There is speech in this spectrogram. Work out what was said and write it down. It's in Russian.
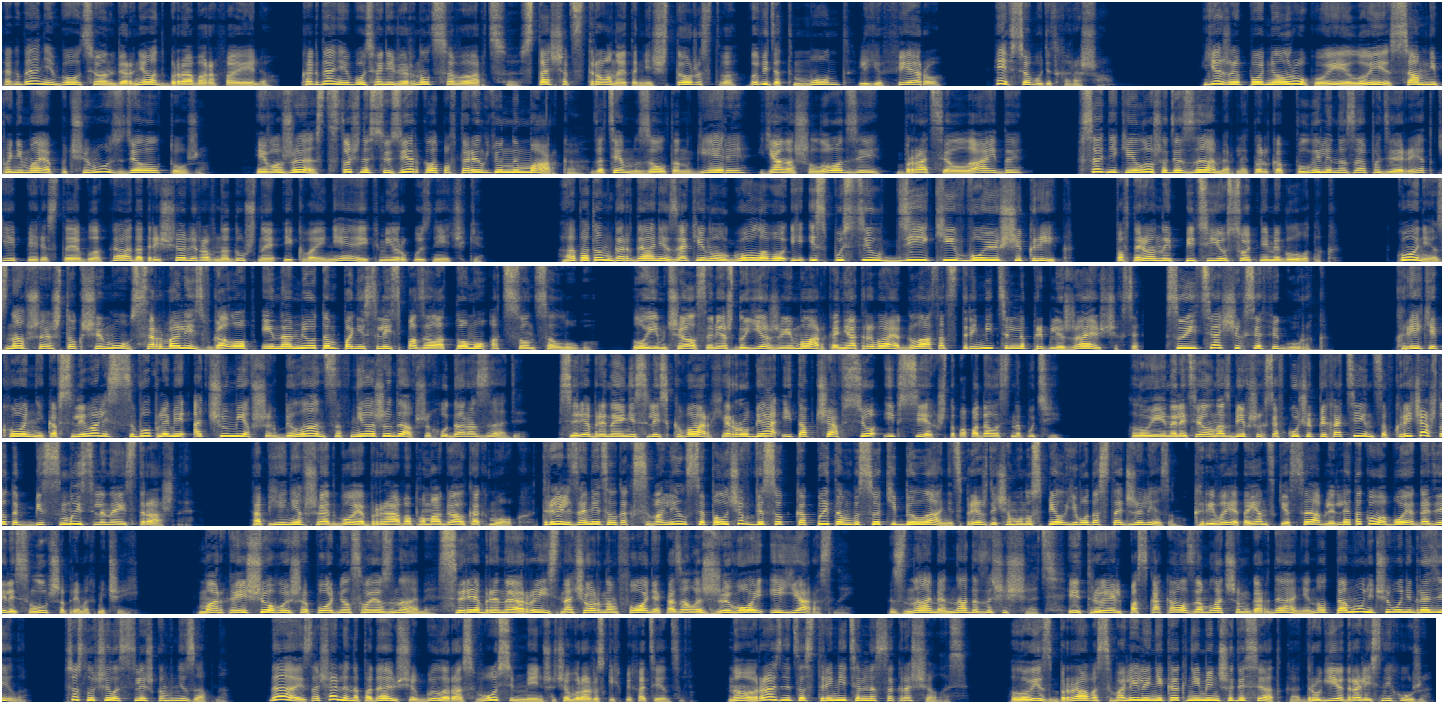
Когда-нибудь он вернет браво Рафаэлю. Когда-нибудь они вернутся в Арцию, стащат с трона это ничтожество, увидят Мунт, Льюферу, и все будет хорошо. Я же поднял руку, и Луи, сам не понимая почему, сделал то же. Его жест с точностью зеркала повторил юный Марко, затем Золтан Герри, Янош Лодзи, братья Лайды. Всадники и лошади замерли, только плыли на западе редкие перистые облака, да трещали равнодушные и к войне, и к миру кузнечики. А потом Гордани закинул голову и испустил дикий воющий крик повторенный пятью сотнями глоток. Кони, знавшие, что к чему, сорвались в галоп и наметом понеслись по золотому от солнца лугу. Луи мчался между Ежи и Марка, не отрывая глаз от стремительно приближающихся, суетящихся фигурок. Крики конников сливались с воплями очумевших беланцев, не ожидавших удара сзади. Серебряные неслись к вархе, рубя и топча все и всех, что попадалось на пути. Луи налетел на сбившихся в кучу пехотинцев, крича что-то бессмысленное и страшное. Опьяневший от боя Браво помогал как мог. Трель заметил, как свалился, получив в висок копытом высокий беланец, прежде чем он успел его достать железом. Кривые таянские сабли для такого боя годились лучше прямых мечей. Марко еще выше поднял свое знамя. Серебряная рысь на черном фоне казалась живой и яростной. Знамя надо защищать. И Трюэль поскакал за младшим Гордани, но тому ничего не грозило. Все случилось слишком внезапно. Да, изначально нападающих было раз восемь меньше, чем вражеских пехотинцев. Но разница стремительно сокращалась. Луис Браво свалили никак не меньше десятка, другие дрались не хуже.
